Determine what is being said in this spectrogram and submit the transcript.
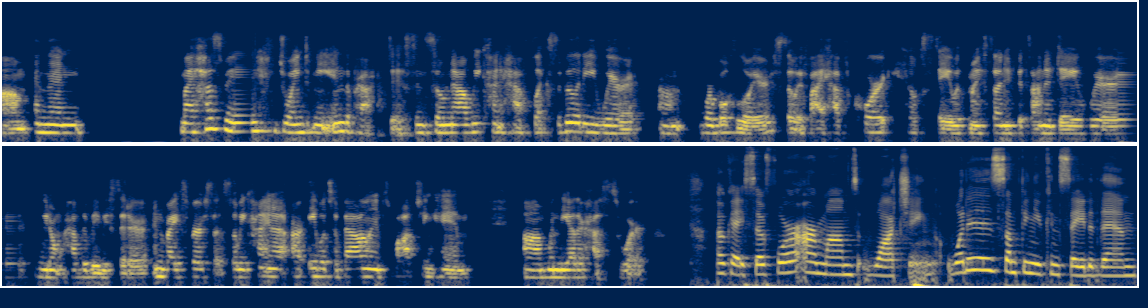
Um, and then my husband joined me in the practice. And so now we kind of have flexibility where um, we're both lawyers. So if i have court he'll stay with my son if it's on a day where we don't have the babysitter and vice versa. So we kind of are able to balance watching him um, when the other has to work. Okay so for our moms watching what is something you can say to them?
